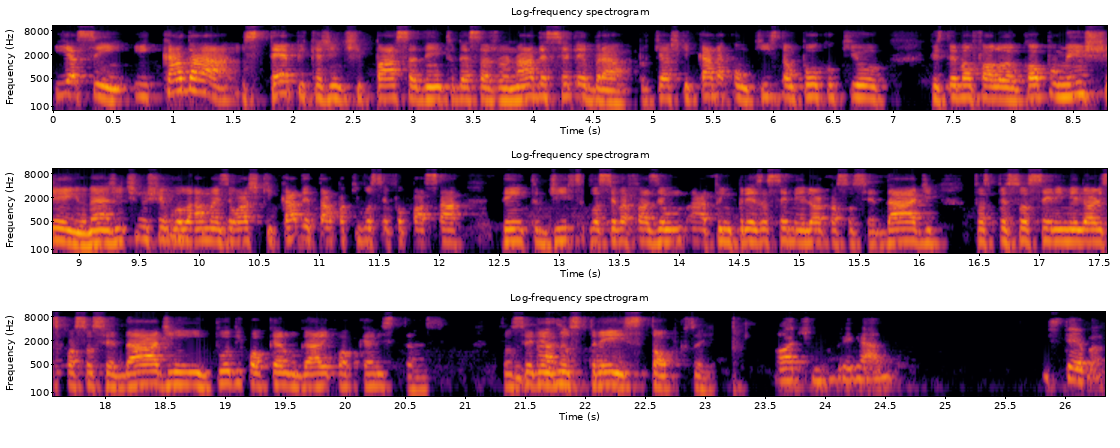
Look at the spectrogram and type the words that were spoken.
E assim, e cada step que a gente passa dentro dessa jornada é celebrar, porque acho que cada conquista é um pouco que o, que o Esteban falou, é o copo meio cheio, né? A gente não chegou lá, mas eu acho que cada etapa que você for passar dentro disso, você vai fazer a tua empresa ser melhor com a sociedade, tuas pessoas serem melhores com a sociedade, em tudo e qualquer lugar e qualquer instância. Então, seriam os meus três tópicos aí. Ótimo, obrigado. Esteban.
